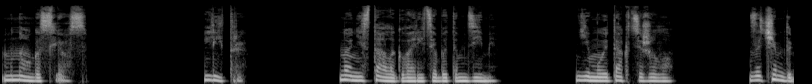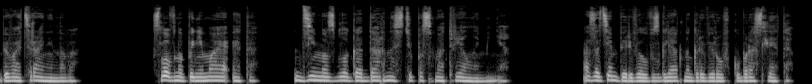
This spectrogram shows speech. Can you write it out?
Много слез, Литры. Но не стала говорить об этом Диме. Ему и так тяжело. Зачем добивать раненого? Словно понимая это, Дима с благодарностью посмотрел на меня, а затем перевел взгляд на гравировку браслета.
